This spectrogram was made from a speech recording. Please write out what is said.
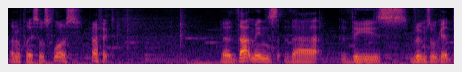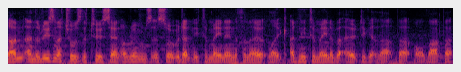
And replace those floors. Perfect. Now that means that these rooms will get done, and the reason I chose the two centre rooms is so we didn't need to mine anything out. Like, I'd need to mine a bit out to get that bit, all that bit.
